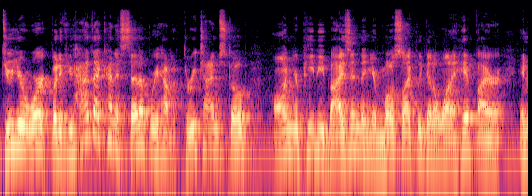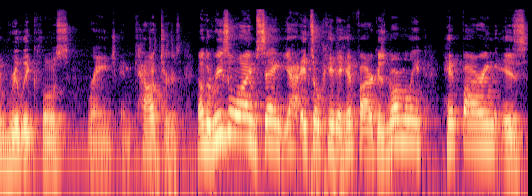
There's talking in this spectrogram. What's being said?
do your work. But if you have that kind of setup where you have a three time scope on your PP Bizon, then you're most likely going to want to hip fire in really close range encounters. Now, the reason why I'm saying, yeah, it's okay to hip fire, because normally hip firing is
